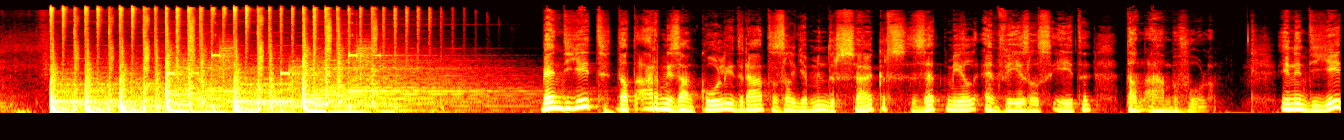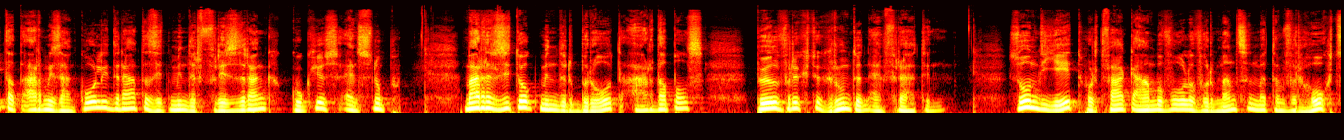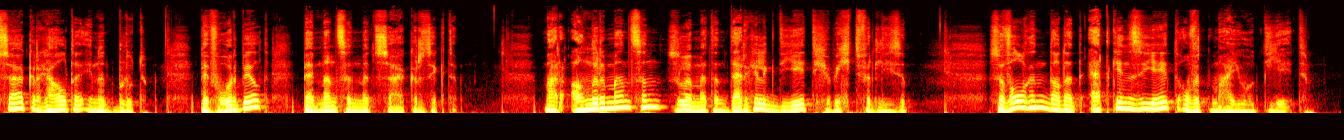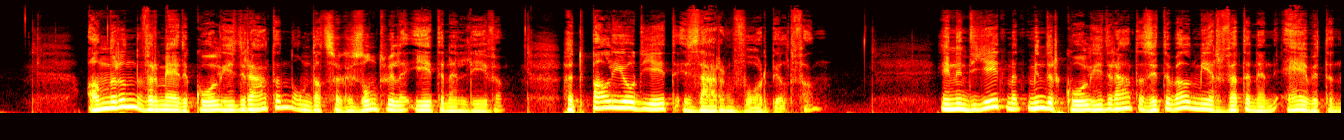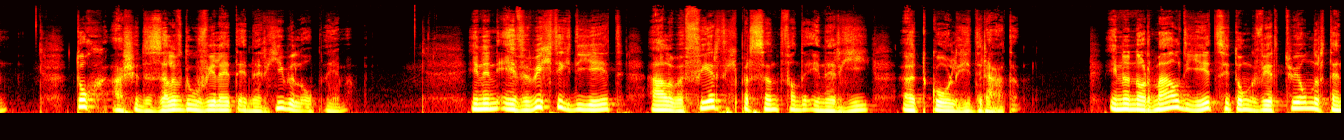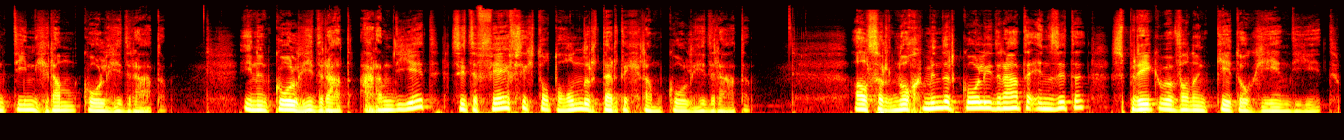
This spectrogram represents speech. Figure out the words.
Bij een dieet dat arm is aan koolhydraten zal je minder suikers, zetmeel en vezels eten dan aanbevolen. In een dieet dat arm is aan koolhydraten zit minder frisdrank, koekjes en snoep. Maar er zit ook minder brood, aardappels, peulvruchten, groenten en fruit in. Zo'n dieet wordt vaak aanbevolen voor mensen met een verhoogd suikergehalte in het bloed, bijvoorbeeld bij mensen met suikerziekte. Maar andere mensen zullen met een dergelijk dieet gewicht verliezen. Ze volgen dan het Atkins-dieet of het Mayo-dieet. Anderen vermijden koolhydraten omdat ze gezond willen eten en leven. Het paleo-dieet is daar een voorbeeld van. In een dieet met minder koolhydraten zitten wel meer vetten en eiwitten. Toch als je dezelfde hoeveelheid energie wil opnemen. In een evenwichtig dieet halen we 40% van de energie uit koolhydraten. In een normaal dieet zit ongeveer 210 gram koolhydraten. In een koolhydraatarm dieet zitten 50 tot 130 gram koolhydraten. Als er nog minder koolhydraten in zitten, spreken we van een ketogeen dieet.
